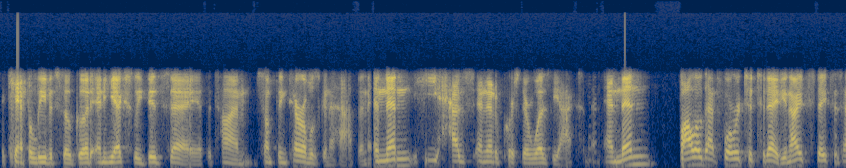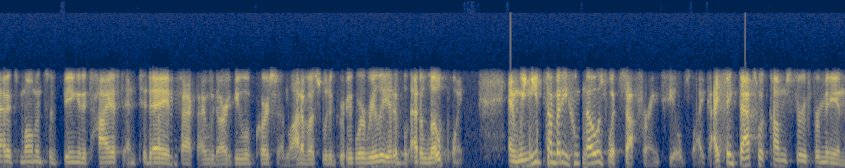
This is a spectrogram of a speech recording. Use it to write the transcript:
I can't believe it's so good. And he actually did say at the time something terrible is going to happen. And then he has, and then of course there was the accident. And then follow that forward to today. The United States has had its moments of being at its highest, and today, in fact, I would argue, of course, a lot of us would agree, we're really at a, at a low point. And we need somebody who knows what suffering feels like. I think that's what comes through for me and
